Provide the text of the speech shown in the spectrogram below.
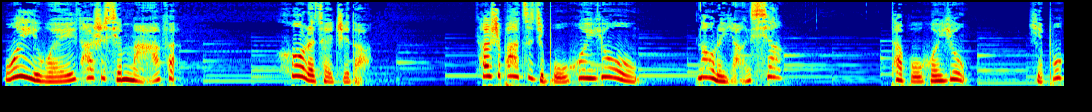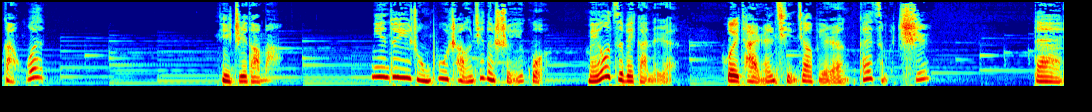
我以为她是嫌麻烦，后来才知道，她是怕自己不会用，闹了洋相。她不会用，也不敢问。你知道吗？面对一种不常见的水果，没有自卑感的人。会坦然请教别人该怎么吃，但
